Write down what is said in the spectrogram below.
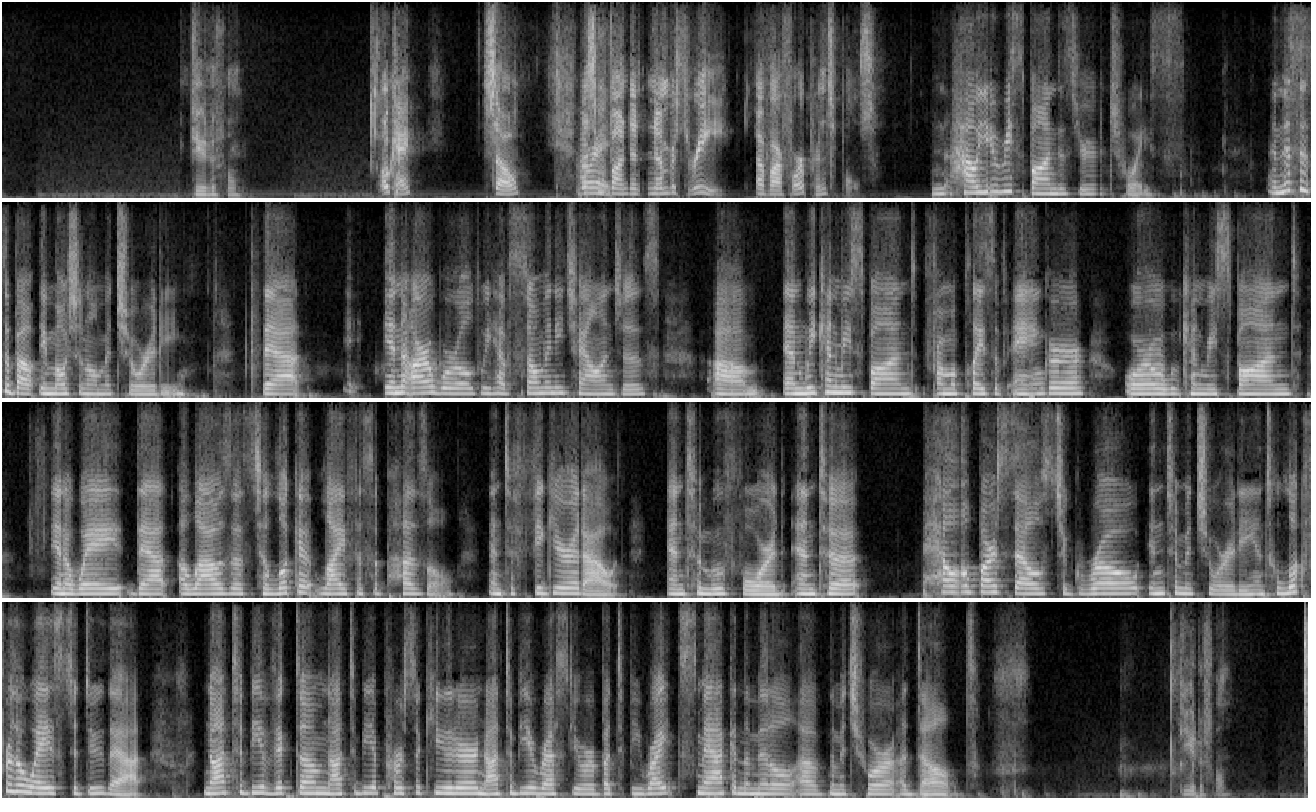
Beautiful. Okay, so let's right. move on to number three of our four principles. How you respond is your choice. And this is about emotional maturity. That in our world, we have so many challenges, um, and we can respond from a place of anger, or we can respond in a way that allows us to look at life as a puzzle and to figure it out and to move forward and to help ourselves to grow into maturity and to look for the ways to do that. Not to be a victim, not to be a persecutor, not to be a rescuer, but to be right smack in the middle of the mature adult. Beautiful.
